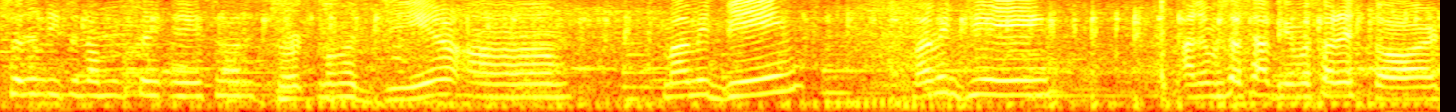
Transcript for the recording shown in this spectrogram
So, nandito namin sa, eh, sa resort, mga deer. Um, Mami Ding! Mami Ding! Ano masasabi mo sa resort?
